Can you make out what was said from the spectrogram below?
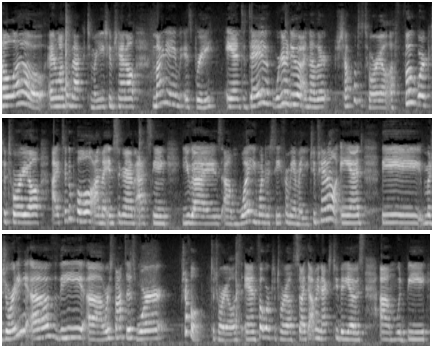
Hello and welcome back to my YouTube channel. My name is Bree and today we're gonna do another shuffle tutorial, a footwork tutorial. I took a poll on my Instagram asking you guys um, what you wanted to see from me on my YouTube channel and the majority of the uh, responses were shuffle tutorials and footwork tutorials. So I thought my next two videos um, would be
